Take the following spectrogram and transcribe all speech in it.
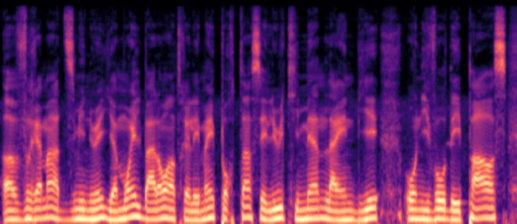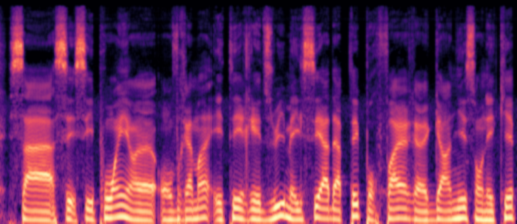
a vraiment diminué. Il y a moins le ballon entre les mains. Pourtant, c'est lui qui mène la NBA au niveau des passes. Ça, ses, points euh, ont vraiment été réduits, mais il s'est adapté pour faire euh, gagner son équipe.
